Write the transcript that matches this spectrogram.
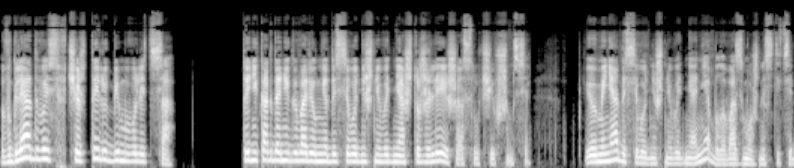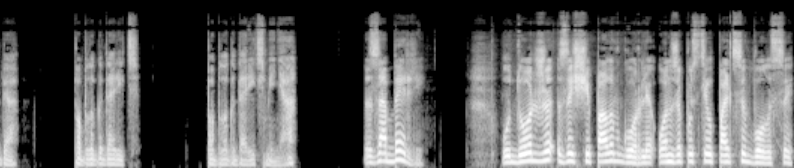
вглядываясь в черты любимого лица. «Ты никогда не говорил мне до сегодняшнего дня, что жалеешь о случившемся, и у меня до сегодняшнего дня не было возможности тебя поблагодарить». «Поблагодарить меня?» «За Берри». У Доджа защипало в горле, он запустил пальцы в волосы.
